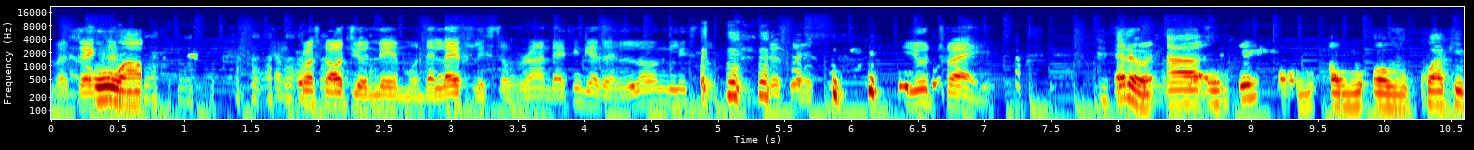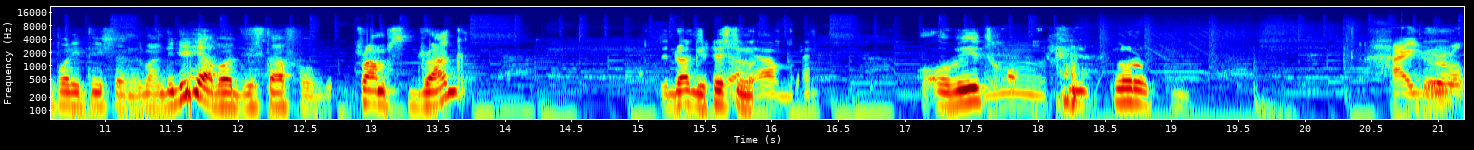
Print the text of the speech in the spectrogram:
But guy Oh can, wow. can cross out your name on the life list of Rand. I think there's a long list of things. Just like you try. Anyway, uh, of, of, of quirky politicians, man. Did you hear about this stuff of Trump's drug? The drug is testing Yeah, man. of it, Mm. chloroquine. Hydro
